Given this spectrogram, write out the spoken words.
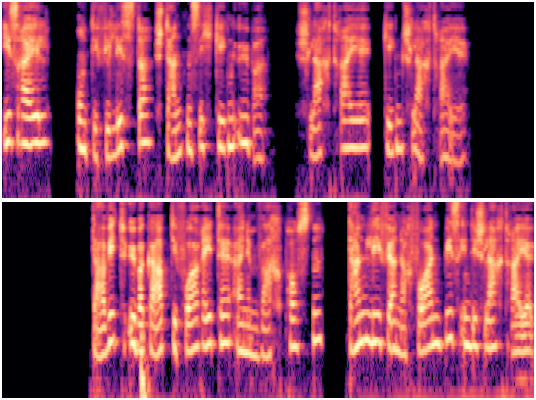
Israel und die Philister standen sich gegenüber, Schlachtreihe gegen Schlachtreihe. David übergab die Vorräte einem Wachposten, dann lief er nach vorn bis in die Schlachtreihe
